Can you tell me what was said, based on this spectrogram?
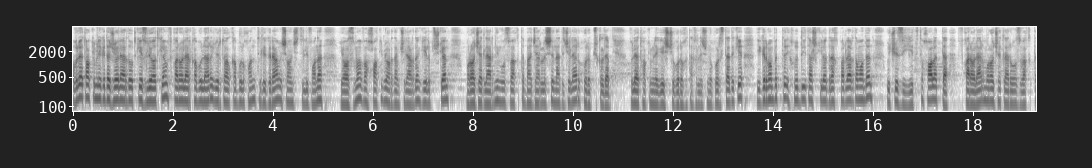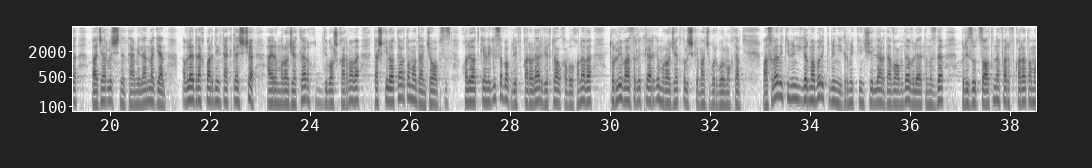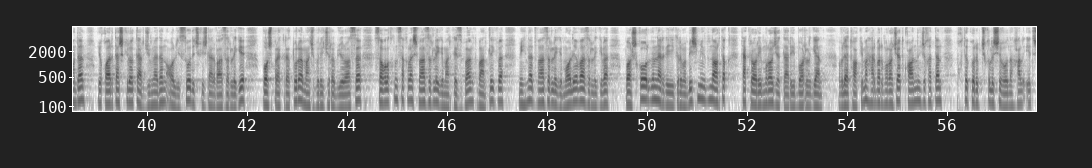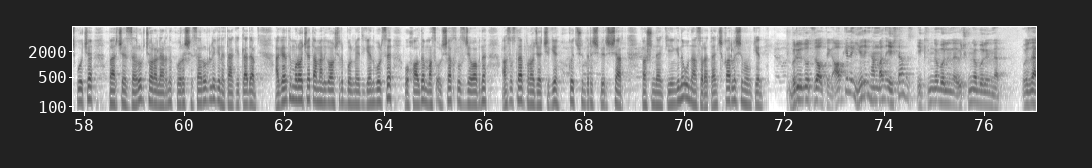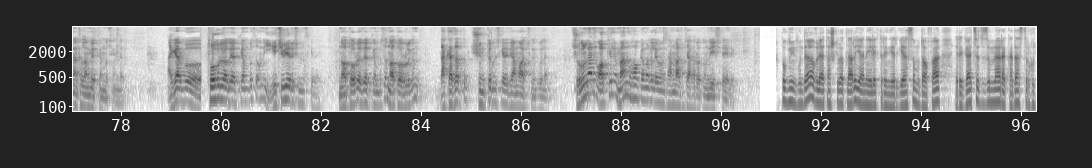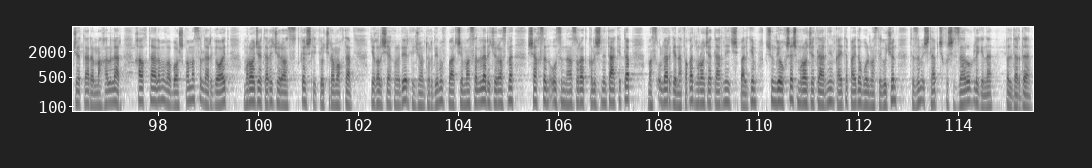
viloyat hokimligida joylarda o'tkazilayotgan fuqarolar qabullari virtual qabulxona telegram ishonch telefoni yozma va hokim yordamchilaridan kelib tushgan murojaatlarning o'z vaqtida bajarilishi natijalari ko'rib chiqildi. Viloyat hokimligi ishchi guruhi tahlili shuni ko'rsatadiki yigirma bitta hududiy tashkilot rahbarlari tomonidan uch yuz yettita holatda fuqarolar murojaatlari o'z vaqtida bajarilishini ta'minlanmagan. Viloyat rahbarining ta'kidlashicha ayrim murojaatlar hududiy boshqarma va tashkilotlar tomonidan javobsiz qolayotganligi sababli fuqarolar virtual qabulxona va turli vazirliklarga murojaat qilishga majbur bo'lmoqda. Masalan ikki ming yigirma bir ikki ming yigirma ikkinchi yillar davomida viloyatimizda bir yuz o'ttiz olti nafar fuqaro tomonidan yuqori tashkilotlar jumladan oliy sud ichki ishlar vazirligi bosh prokuratura majburiy ijro byurosi sog'liqni saqlash vazirligi markaziy bank bandlik va mehnat vazirligi moliya vazirligi va boshqa organlarga yigirma besh mingdan ortiq takroriy murojaatlar yuborilgan. Viloyat hokimi har bir murojaat qonuniy jihatdan puxta ko'rib chiqilishi va uni hal etish bo'yicha barcha zarur choralarni ko'rish zarurligini ta'kidladi. Agarda murojaat amalga oshirib bo'lmaydigan bo'lsa u holda mas'ul shaxs o'z javobini asoslab murojaatchiga huquqiy tushuntirish berishi shart va shundan keyingina u nazoratdan chiqarilishi mumkin. bir yuz o'ttiz oltiga olib keling yig'ing hammasini eshitamiz. Ikki kunga bo'linglar uch kunga bo'linglar. O'zlaring qilolmayotgan bo'lsanglar agar bu to'g'ri yozayotgan bo'lsa uni yechib berishimiz kerak. Noto'g'ri yozayotgan bo'lsa noto'g'riligini dokazat qilib tushuntirish kerak jamoatchilik bilan. Shug'ullaning olib keling man muhokama qilyapmiz hammasini chaqirib uni eshitaylik bugungi kunda viloyat tashkilotlari ya'ni elektr energiyasi mudofaa irrigatsiya tizimlari kadastr hujjatlari mahallalar xalq ta'limi va boshqa masalalarga oid murojaatlar ijrosi sutkashlikka uchramoqda. Yig'ilish yakunida erkinjon turdimov barcha masalalar ijrosini shaxsan o'zi nazorat qilishini ta'kidlab mas'ullarga nafaqat murojaatlarni yechish balkim shunga o'xshash murojaatlarning qayta paydo bo'lmasligi uchun tizim ishlab chiqish zarurligini bildirdi.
